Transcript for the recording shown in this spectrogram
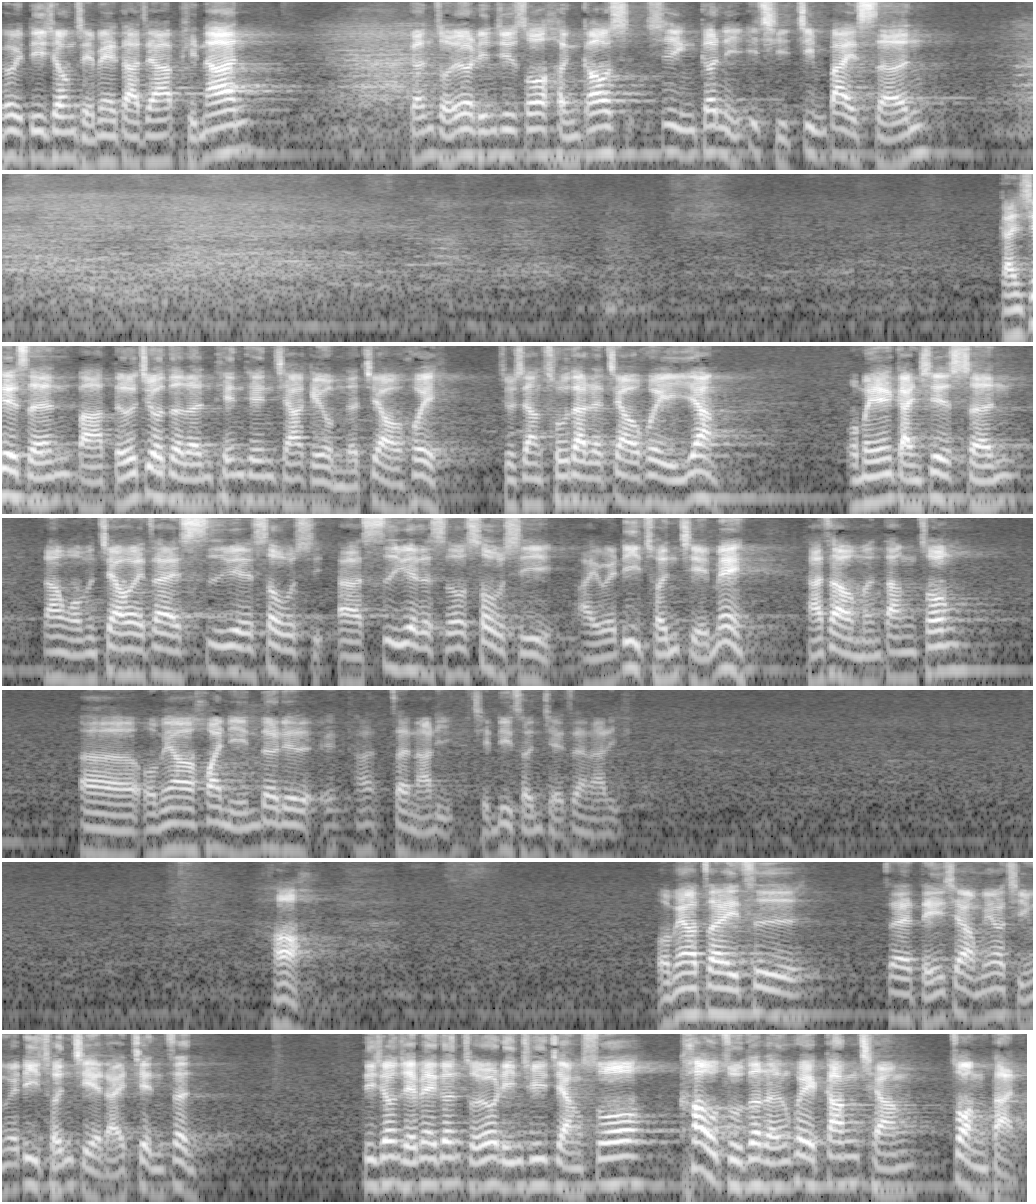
各位弟兄姐妹，大家平安。跟左右邻居说，很高兴跟你一起敬拜神。感谢神把得救的人天天加给我们的教会，就像初代的教会一样。我们也感谢神，让我们教会在四月受洗，呃，四月的时候受洗，啊，一位丽纯姐妹，她在我们当中。呃，我们要欢迎热烈的，哎，他在哪里？请丽纯姐在哪里？好，我们要再一次，再等一下，我们要请一位丽纯姐来见证。弟兄姐妹跟左右邻居讲说，靠主的人会刚强壮胆，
